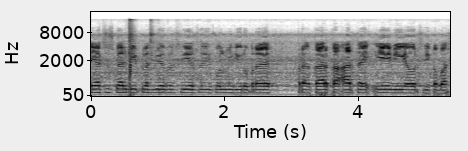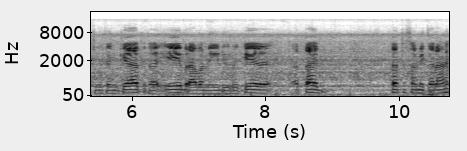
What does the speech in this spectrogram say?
x square b plus b c x equal में ज़ीरो पर, प्रकार का अर्थ है ए बी और सी का वास्तविक संख्या तथा ए बराबर नहीं ज़ीरो के, अतः तत्व समीकरण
